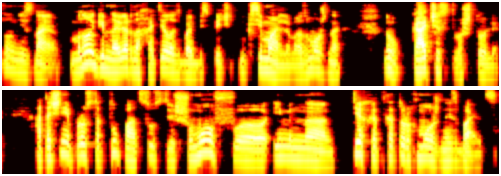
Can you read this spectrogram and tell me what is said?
ну, не знаю, многим, наверное, хотелось бы обеспечить максимально возможно, ну, качество, что ли. А точнее, просто тупо отсутствие шумов, э, именно тех, от которых можно избавиться.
